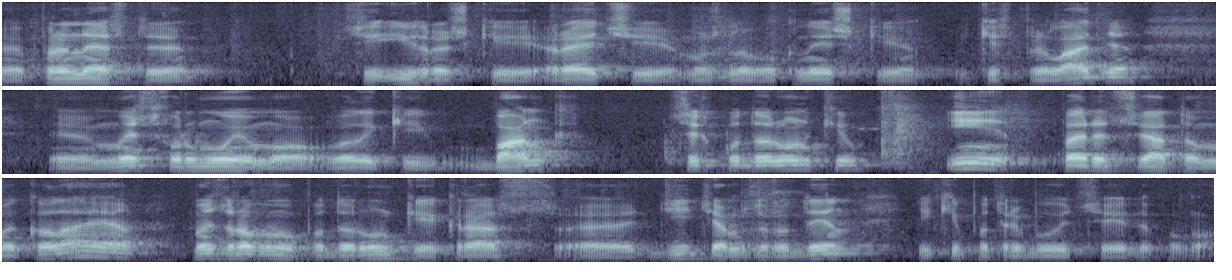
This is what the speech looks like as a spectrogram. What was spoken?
е, принести ці іграшки, речі, можливо, книжки, якісь приладдя. Е, Ми сформуємо великий банк цих подарунків і перед святом Миколая ми зробимо подарунки якраз е, дітям з родин, які потребують цієї допомоги.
